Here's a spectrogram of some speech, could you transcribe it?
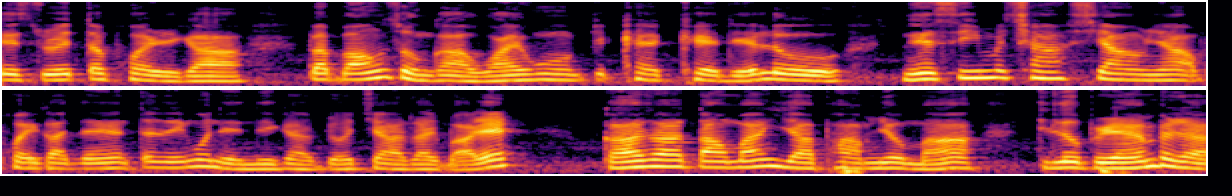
အစ္စရေးတပ်ဖွဲ့တွေကပတ်ပေါင်းဆောင်ကဝိုင်းဝန်းပစ်ခတ်ခဲ့တယ်လို့နေစည်းမချရှောင်ရအဖွဲ့ကတည်းကတရင်ဝင်နေကပြောကြားလိုက်ပါတယ်။ ဂါဇာတောင်ပိုင်းယာဖာမြို့မှာဒီလိုဗရန်ပရာ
